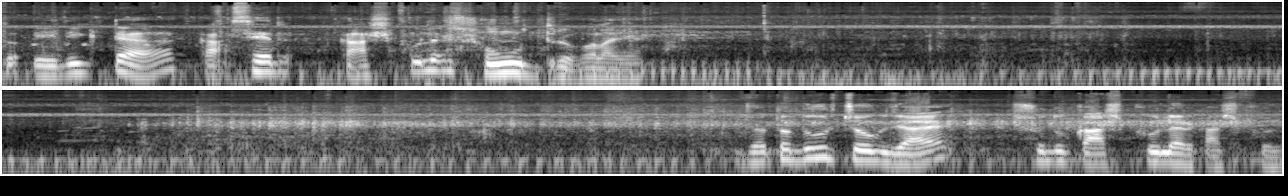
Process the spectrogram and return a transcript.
তো এদিকটা কাশের কাশফুলের সমুদ্র বলা যায়। যত দূর চোখ যায়, শুধু কাশফুল আর কাশফুল।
